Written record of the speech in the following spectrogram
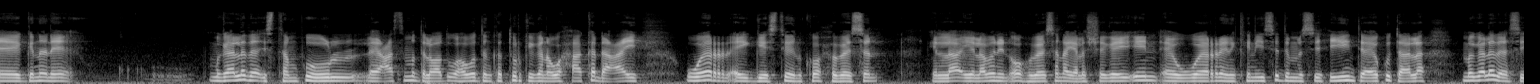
eegnane magaalada istanbul ee caasimadda labaad u ah wadanka turkigana waxaa ka dhacay weerar ay geysteen koox hubeysan ilaa iyo laba nin oo hubeysan ayaa la sheegay in ay weerareen kiniisadda masiixiyiinta ee ku taala magaaladaasi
